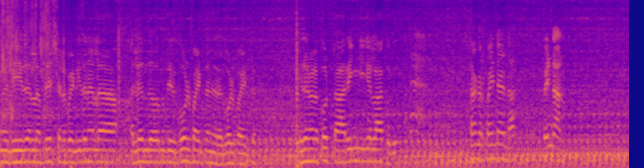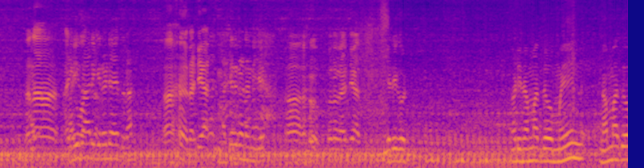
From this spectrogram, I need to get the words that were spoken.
ನೋಡಿ, ಇದೆಲ್ಲ ಬ್ರೇಸ್ಟ್ ಎಲ್ಲ ಪಾಯಿಂಟ್ ಇದನ್ನೆಲ್ಲ ಅಲ್ಲೊಂದು ಮತ್ತು ಗೋಲ್ಡ್ ಪಾಯಿಂಟ್ ತಂದಿದ್ದಾರೆ ಗೋಲ್ಡ್ ಪಾಯಿಂಟ್ ಇದನ್ನೆಲ್ಲ ಕೊಟ್ಟು ಆ ರಿಂಗಿಗೆಲ್ಲ ಹಾಕೋದು. ಸಾಕರ್ ಪೈಂಟ್ ಆಂಡ ಪೆಂಡಾನ್ ನನ್ನ ಐದು ಆರಿಗೆ ರೆಡಿ ಆಯ್ತದ ರೆಡಿ ಆಯ್ತು. ಗಾರ್ಡನಿಗೆ ಹಾಂ ಪುನಃ ರೆಡಿ ಆಯ್ತು. ವೆರಿ ಗುಡ್ ನೋಡಿ ನಮ್ಮದು ಮೈನ್ ನಮ್ಮದು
